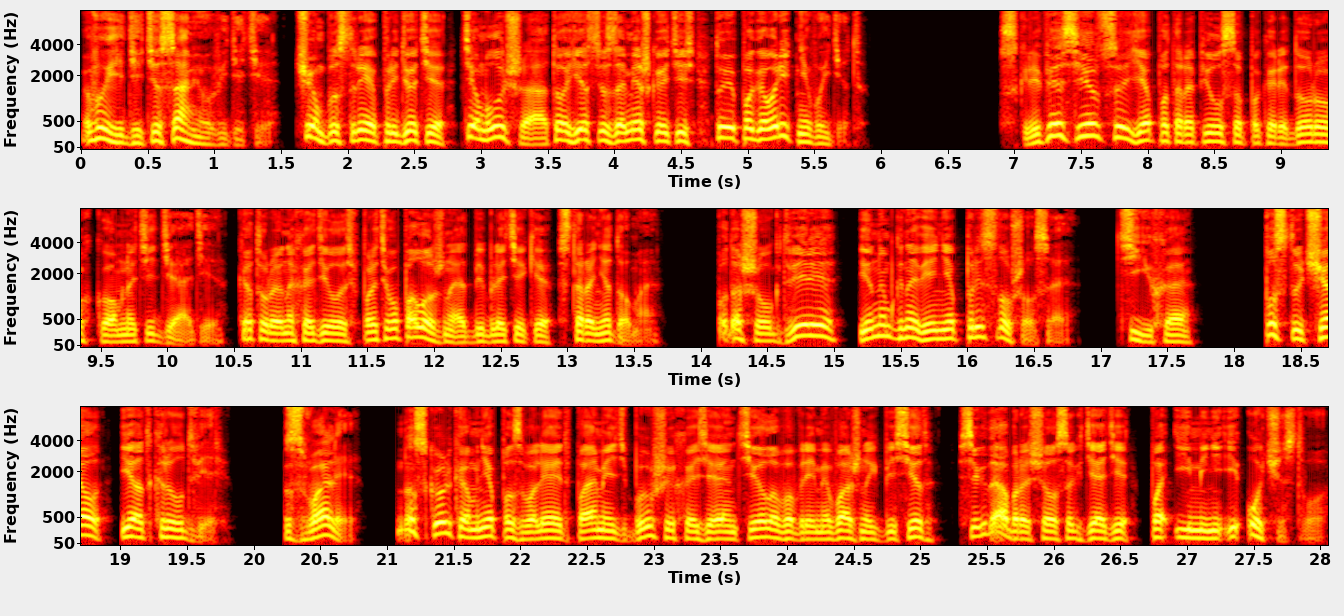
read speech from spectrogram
«Вы идите, сами увидите. Чем быстрее придете, тем лучше, а то, если замешкаетесь, то и поговорить не выйдет». Скрипя сердце, я поторопился по коридору к комнате дяди, которая находилась в противоположной от библиотеки стороне дома. Подошел к двери и на мгновение прислушался. Тихо. Постучал и открыл дверь. Звали? Насколько мне позволяет память, бывший хозяин тела во время важных бесед всегда обращался к дяде по имени и отчеству.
